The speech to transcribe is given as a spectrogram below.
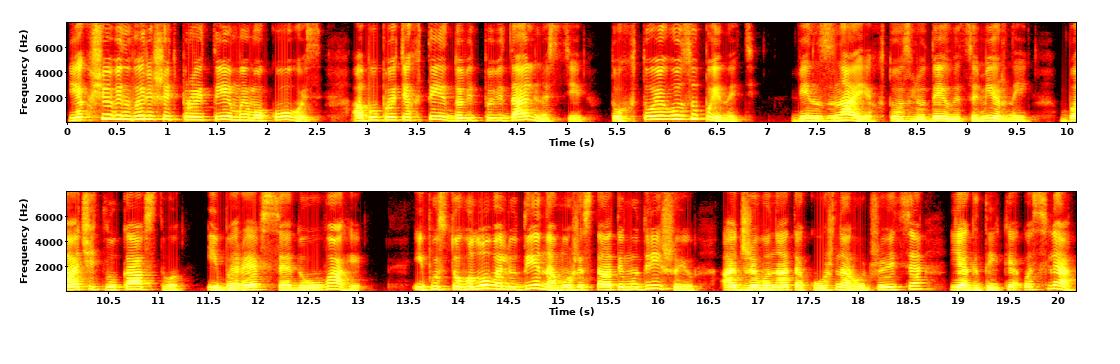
Якщо він вирішить пройти мимо когось або протягти до відповідальності, то хто його зупинить? Він знає, хто з людей лицемірний, бачить лукавство і бере все до уваги. І пустоголова людина може стати мудрішою, адже вона також народжується як дике осля.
